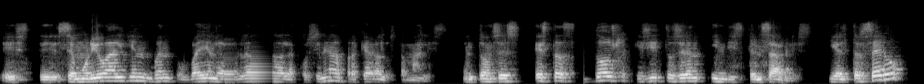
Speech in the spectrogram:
Este, se murió alguien, bueno, pues vayan a hablar a la cocinera para que haga los tamales. Entonces, estos dos requisitos eran indispensables. Y el tercero,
